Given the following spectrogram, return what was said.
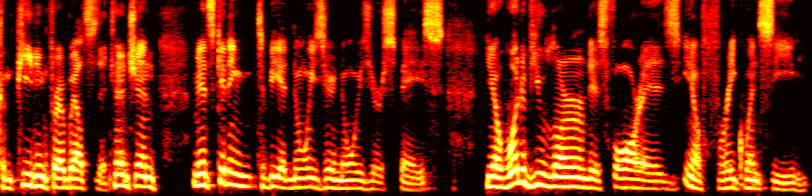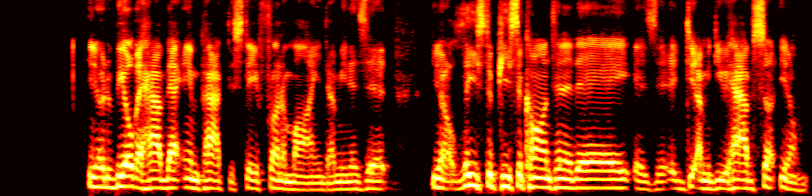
competing for everybody else's attention. I mean, it's getting to be a noisier, noisier space. You know, what have you learned as far as, you know, frequency, you know, to be able to have that impact to stay front of mind? I mean, is it, you know, at least a piece of content a day? Is it, I mean, do you have some, you know,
